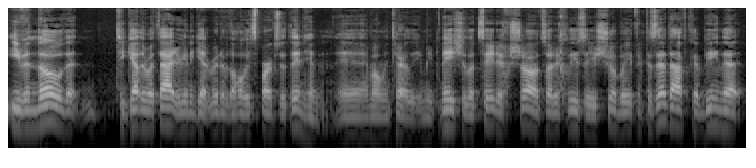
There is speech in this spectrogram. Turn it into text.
even though that together with that you're going to get rid of the holy sparks within him uh, momentarily. Being that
